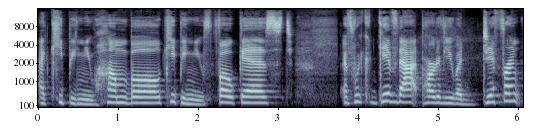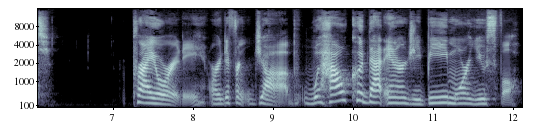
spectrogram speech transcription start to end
at keeping you humble, keeping you focused, if we could give that part of you a different priority or a different job, how could that energy be more useful?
